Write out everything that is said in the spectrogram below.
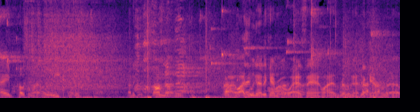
I ain't posting like a week, nigga. Gotta get something out, nigga. Why, why is he looking at the camera? Why is Sam? Why is Red looking at the camera, bro?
